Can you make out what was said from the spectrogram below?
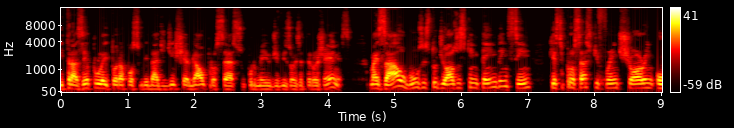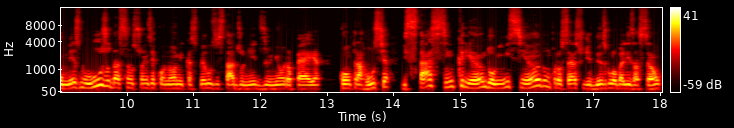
e trazer para o leitor a possibilidade de enxergar o processo por meio de visões heterogêneas, mas há alguns estudiosos que entendem sim que esse processo de friendshoring, ou mesmo o uso das sanções econômicas pelos Estados Unidos e União Europeia contra a Rússia, está sim criando ou iniciando um processo de desglobalização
